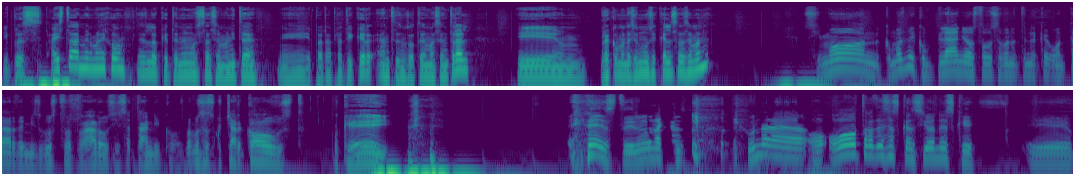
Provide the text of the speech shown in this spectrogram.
Y pues ahí está, mi hermanijo. Es lo que tenemos esta semanita eh, para platicar antes de nuestro tema central. Eh, ¿Recomendación musical esta semana? Simón, como es mi cumpleaños, todos se van a tener que aguantar de mis gustos raros y satánicos. Vamos a escuchar Ghost. Ok. Este, una, una o- otra de esas canciones que eh,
